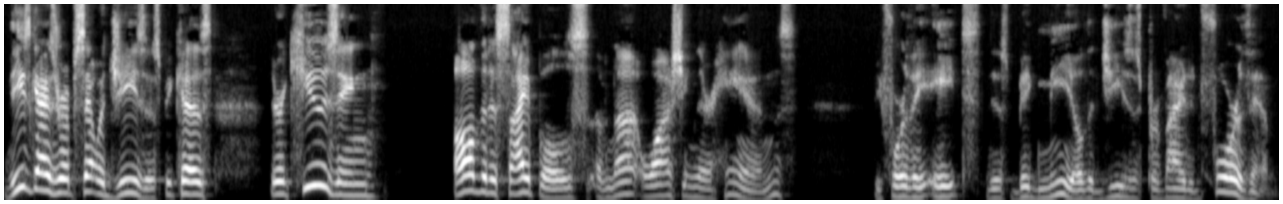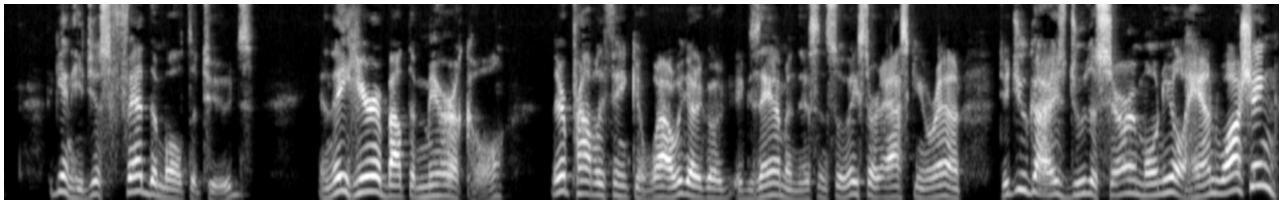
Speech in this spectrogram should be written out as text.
These guys are upset with Jesus because they're accusing all the disciples of not washing their hands before they ate this big meal that Jesus provided for them. Again, he just fed the multitudes, and they hear about the miracle. They're probably thinking, wow, we got to go examine this. And so they start asking around, did you guys do the ceremonial hand washing?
